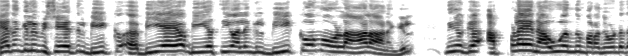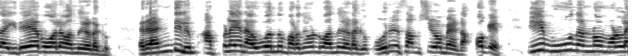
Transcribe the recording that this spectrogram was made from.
ഏതെങ്കിലും വിഷയത്തിൽ ബി ബി എയോ ബി എസ് സിയോ അല്ലെങ്കിൽ ബി കോമോ ഉള്ള ആളാണെങ്കിൽ നിങ്ങൾക്ക് അപ്ലൈ നൗ എന്നും പറഞ്ഞുകൊണ്ട് ഇതേപോലെ വന്ന് കിടക്കും. രണ്ടിലും അപ്ലൈ നൗ എന്ന് പറഞ്ഞുകൊണ്ട് വന്ന് കിടക്കും. ഒരു സംശയവും വേണ്ട. ഓക്കെ ഈ മൂന്നെണ്ണവും ഉള്ള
